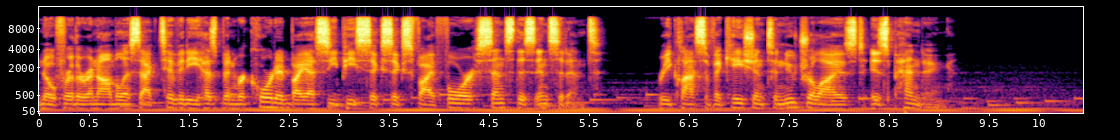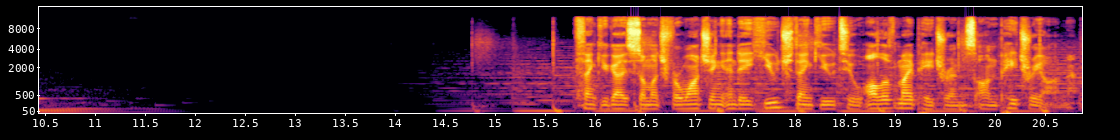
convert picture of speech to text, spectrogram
No further anomalous activity has been recorded by SCP-6654 since this incident. Reclassification to neutralized is pending. Thank you guys so much for watching and a huge thank you to all of my patrons on Patreon.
